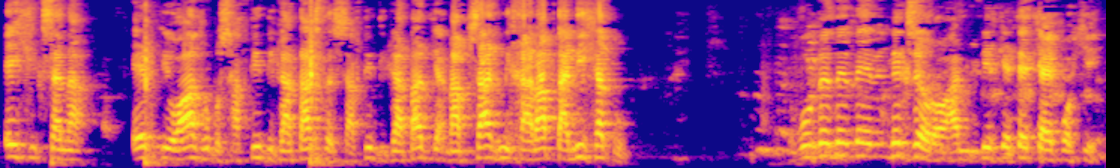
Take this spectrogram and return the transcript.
Έχει ξαναέρθει ο άνθρωπος σε αυτή την κατάσταση, σε αυτή την κατάτια να ψάχνει χαρά από τα νύχια του. Εγώ δεν, δεν, δεν, δεν ξέρω αν υπήρχε τέτοια εποχή.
